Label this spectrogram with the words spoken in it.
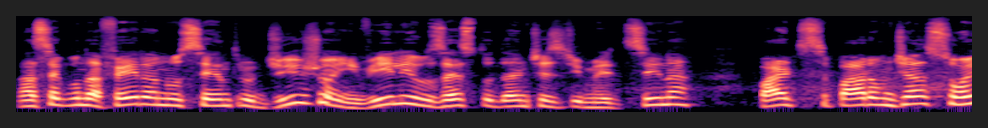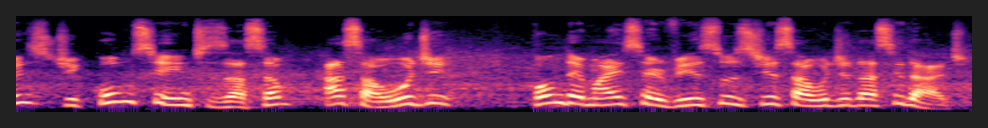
Na segunda-feira, no centro de Joinville, os estudantes de medicina participaram de ações de conscientização à saúde com demais serviços de saúde da cidade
